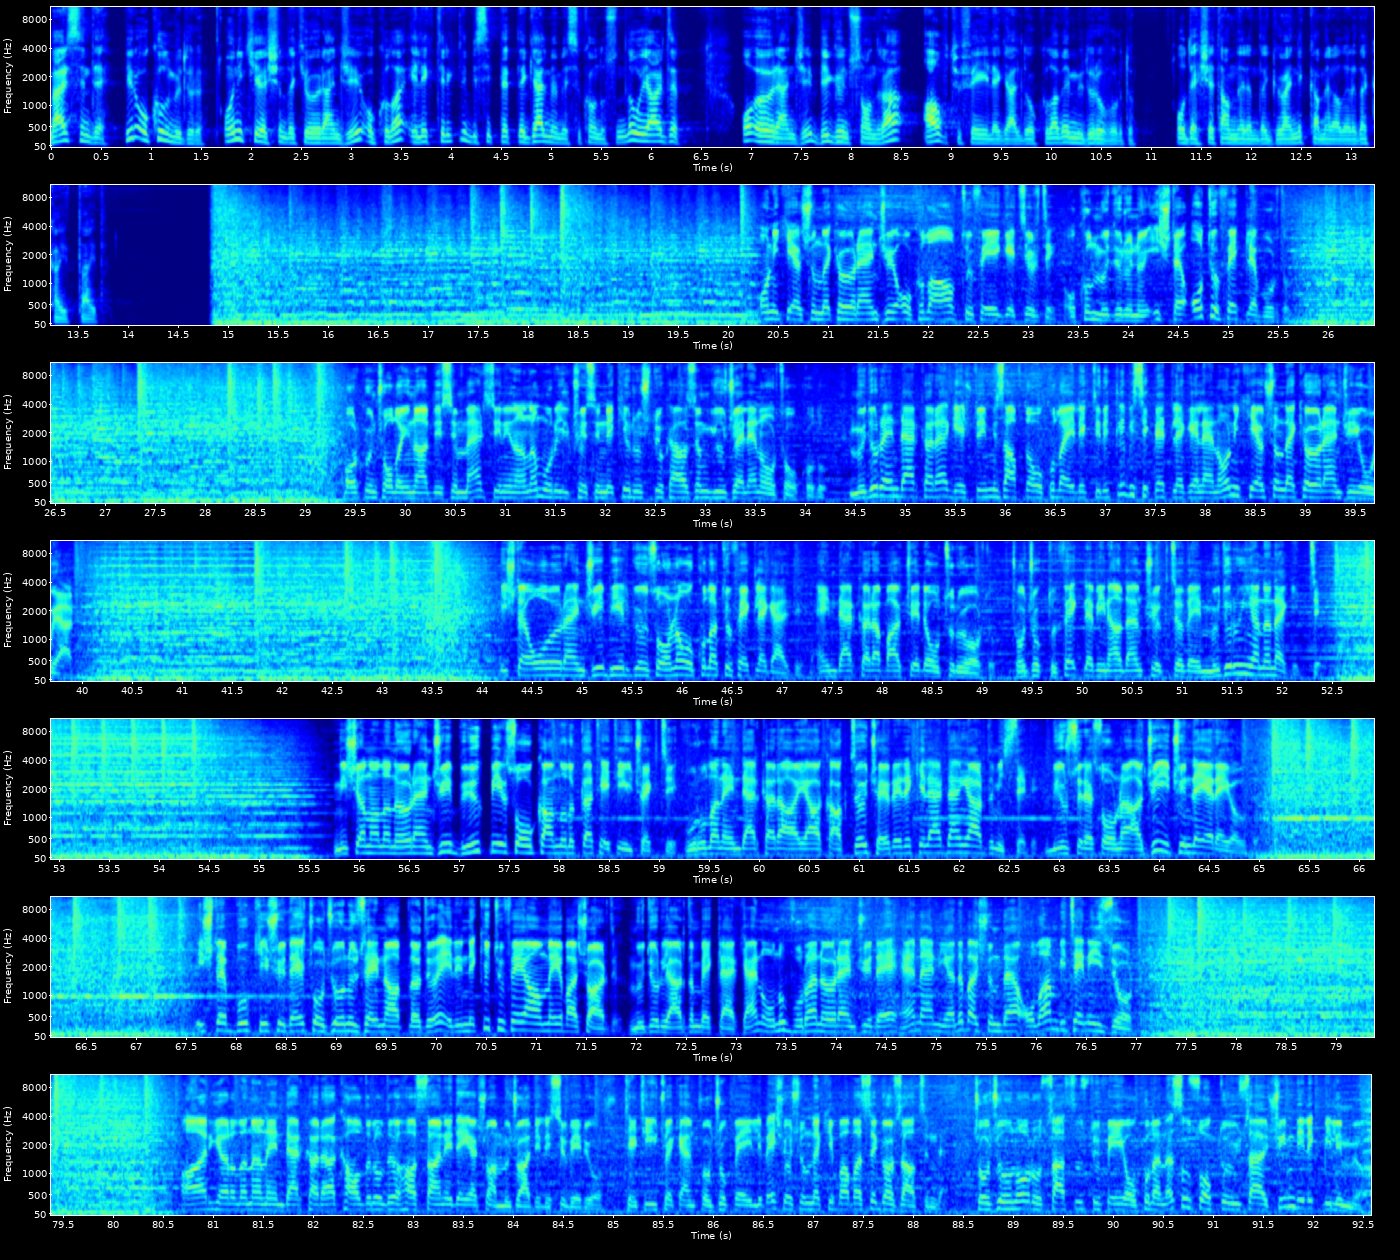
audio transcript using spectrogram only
Mersin'de bir okul müdürü 12 yaşındaki öğrenciyi okula elektrikli bisikletle gelmemesi konusunda uyardı. O öğrenci bir gün sonra av tüfeğiyle geldi okula ve müdürü vurdu. O dehşet anlarında güvenlik kameraları da kayıttaydı. — 12 yaşındaki öğrenci okula av tüfeği getirdi. Okul müdürünü işte o tüfekle vurdu. Korkunç olayın adresi Mersin'in Anamur ilçesindeki Rüştü Kazım Yücelen Ortaokulu. Müdür Ender Kara geçtiğimiz hafta okula elektrikli bisikletle gelen 12 yaşındaki öğrenciyi uyardı. İşte o öğrenci bir gün sonra okula tüfekle geldi. Ender Kara bahçede oturuyordu. Çocuk tüfekle binadan çıktı ve müdürün yanına gitti. Nişan alan öğrenci büyük bir soğukkanlılıkla tetiği çekti. Vurulan Ender Kara ayağa kalktı, çevredekilerden yardım istedi. Bir süre sonra acı içinde yere yıldı. İşte bu kişi de çocuğun üzerine atladı, elindeki tüfeği almayı başardı. Müdür yardım beklerken onu vuran öğrenci de hemen yanı başında olan biteni izliyordu. Ağır yaralanan Ender Kara kaldırıldığı hastanede yaşam mücadelesi veriyor. Tetiği çeken çocuk ve 55 yaşındaki babası gözaltında. Çocuğun o ruhsatsız tüfeği okula nasıl soktuysa şimdilik bilinmiyor.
